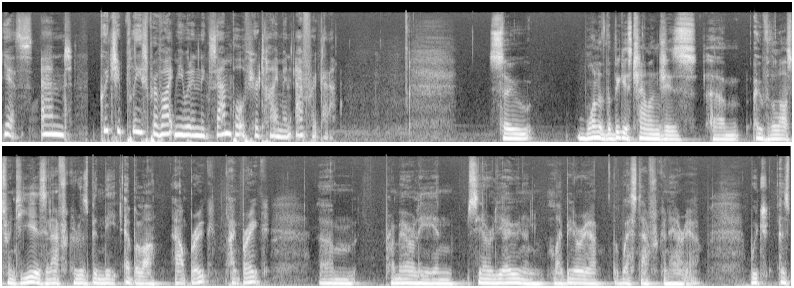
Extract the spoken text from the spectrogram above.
Yes. And could you please provide me with an example of your time in Africa? So, one of the biggest challenges um, over the last 20 years in Africa has been the Ebola outbreak. outbreak. Um, primarily in Sierra Leone and Liberia, the West African area, which, as,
